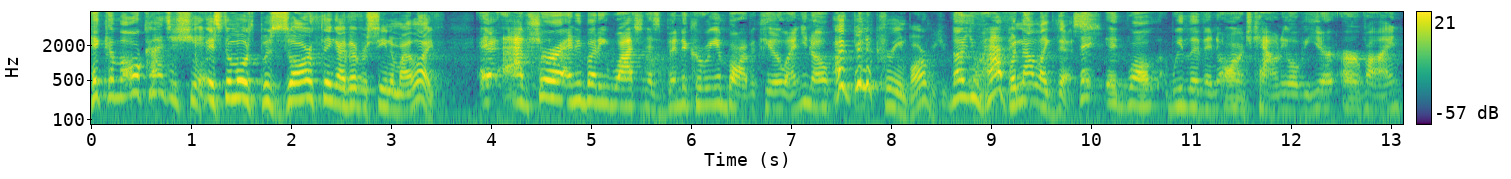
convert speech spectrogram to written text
jicama, all kinds of shit. It's the most bizarre thing I've ever seen in my life. I- I'm sure anybody watching has been to Korean barbecue, and you know, I've been to Korean barbecue. no, you haven't. But not like this. They- it- well, we live in Orange County over here, Irvine,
